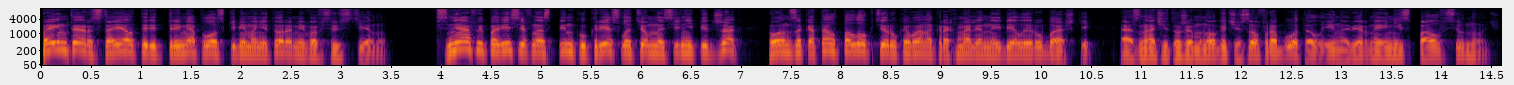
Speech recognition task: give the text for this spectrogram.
Пейнтер стоял перед тремя плоскими мониторами во всю стену. Сняв и повесив на спинку кресла темно-синий пиджак, он закатал по локте рукава на крахмаленной белой рубашке – а значит, уже много часов работал и, наверное, не спал всю ночь.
